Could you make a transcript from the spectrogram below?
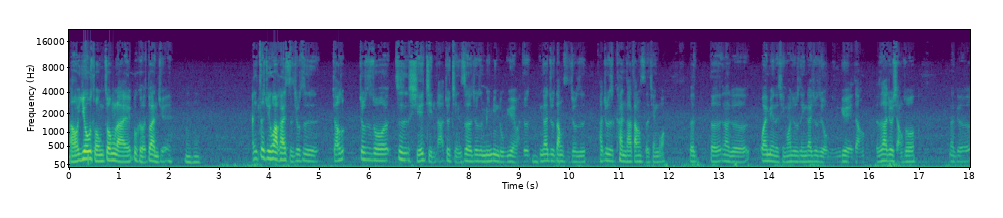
然后“忧从中来，不可断绝”。嗯哼。哎，这句话开始就是，假如说就是说是写景啦，就景色就是明明如月嘛，就应该就当时就是他就是看他当时的情况的的那个。外面的情况就是应该就是有明月这样，可是他就想说，那个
